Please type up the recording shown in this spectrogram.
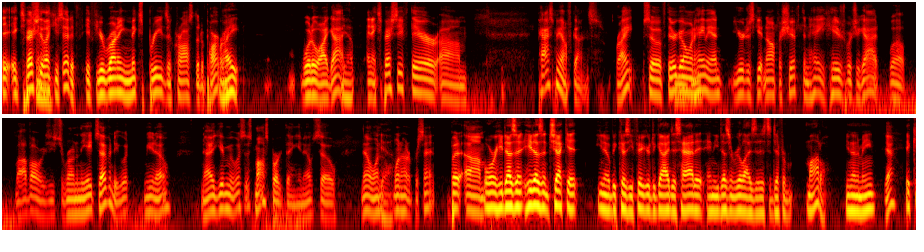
Especially So- like you said, if if you're running mixed breeds across the department, Right. What do I got? Yep. And especially if they're um, pass me off guns, right? So if they're going, Mhm. hey man, you're just getting off a shift, and hey, here's what you got. Well, I've always used to run in the 870. What you know? Now you give me what's this Mossberg thing? You know? So no, one Yeah. one hundred percent. But um, Or he doesn't he doesn't check it, you know, because he figured the guy just had it and he doesn't realize that it's a different model. You know what I mean? Yeah. It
